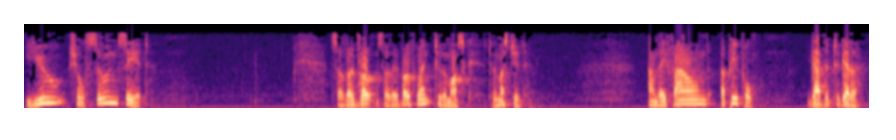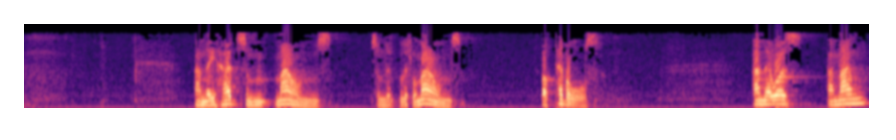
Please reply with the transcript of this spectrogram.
You shall soon see it. So they, both, so they both went to the mosque, to the masjid, and they found a people gathered together. And they had some mounds, some little mounds of pebbles. And there was a man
